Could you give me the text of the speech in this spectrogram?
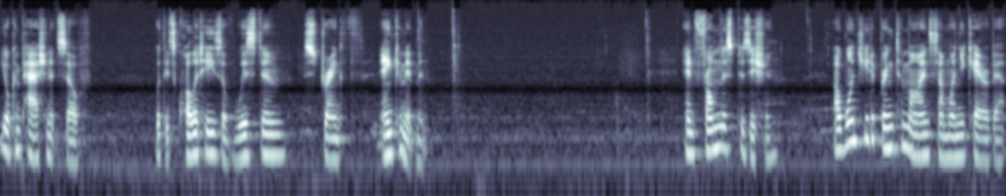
your compassionate self with its qualities of wisdom, strength, and commitment. And from this position, I want you to bring to mind someone you care about,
